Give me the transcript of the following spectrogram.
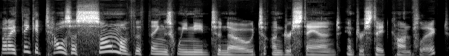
but I think it tells us some of the things we need to know to understand interstate conflict.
